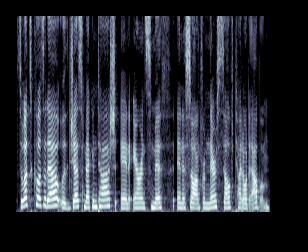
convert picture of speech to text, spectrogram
So let's close it out with Jess McIntosh and Aaron Smith in a song from their self titled album.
